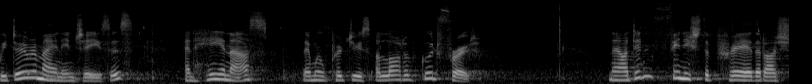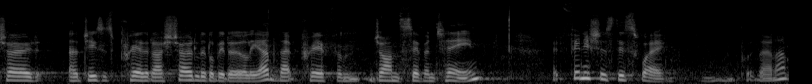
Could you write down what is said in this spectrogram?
we do remain in Jesus and He in us, then we'll produce a lot of good fruit. Now, I didn't finish the prayer that I showed, uh, Jesus' prayer that I showed a little bit earlier, that prayer from John 17. It finishes this way. Put that up.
